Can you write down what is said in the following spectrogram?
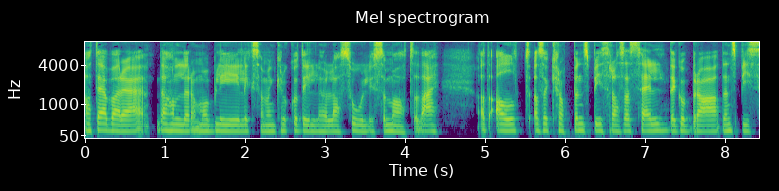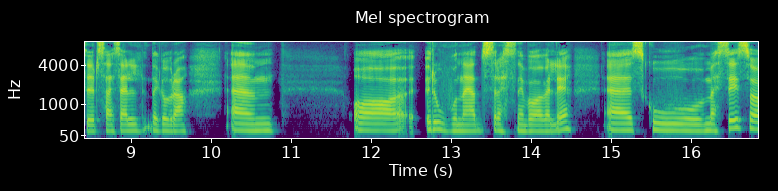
at jeg bare Det handler om å bli liksom en krokodille og la sollyset mate deg. At alt Altså, kroppen spiser av seg selv, det går bra. Den spiser seg selv, det går bra. Um, og roe ned stressnivået veldig. Eh, skomessig så,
